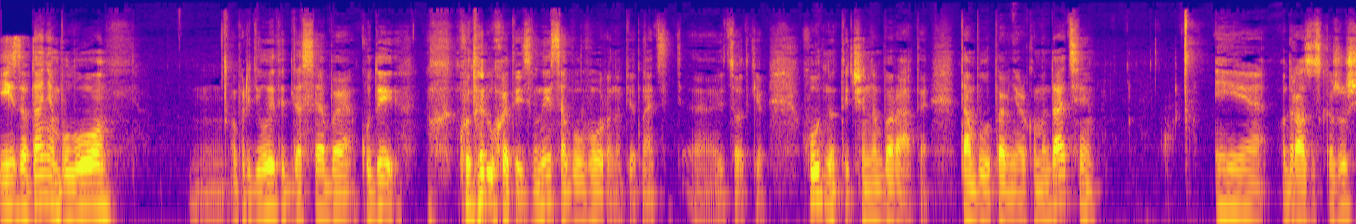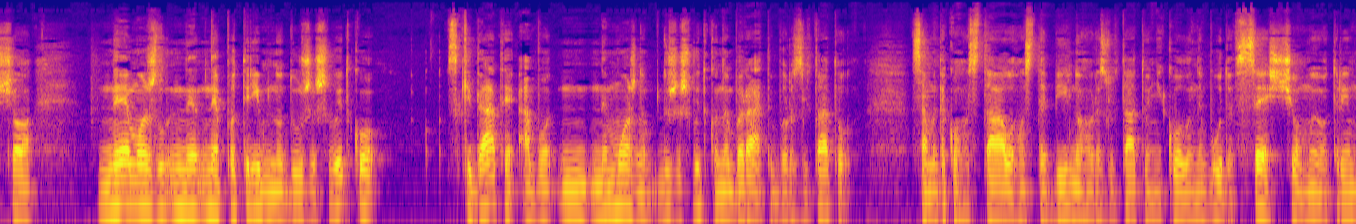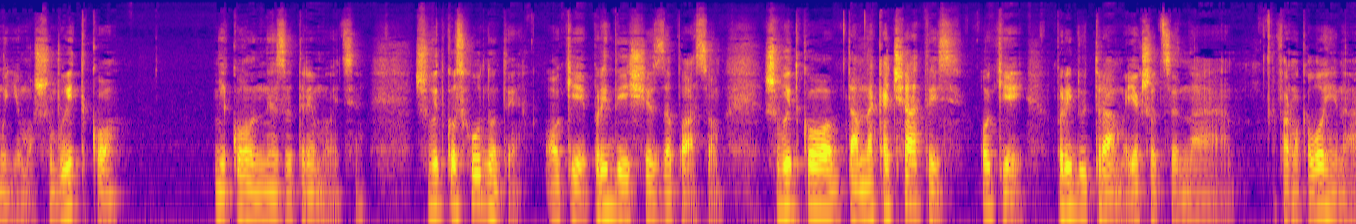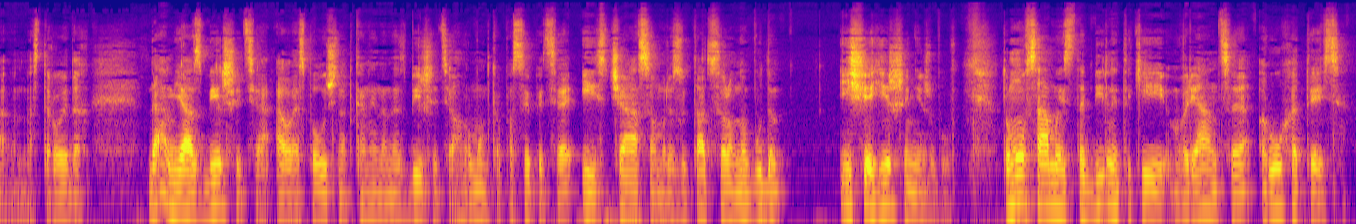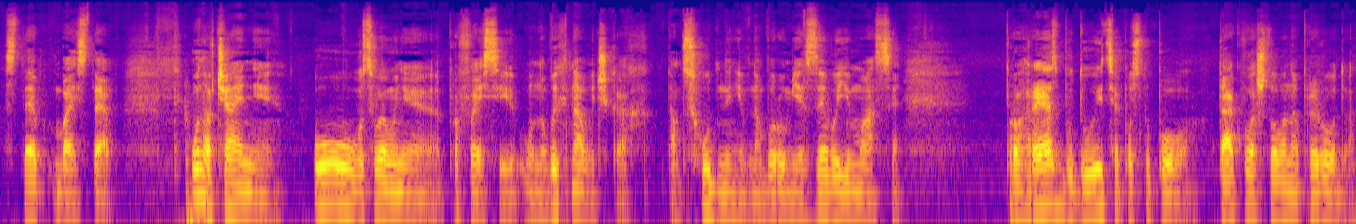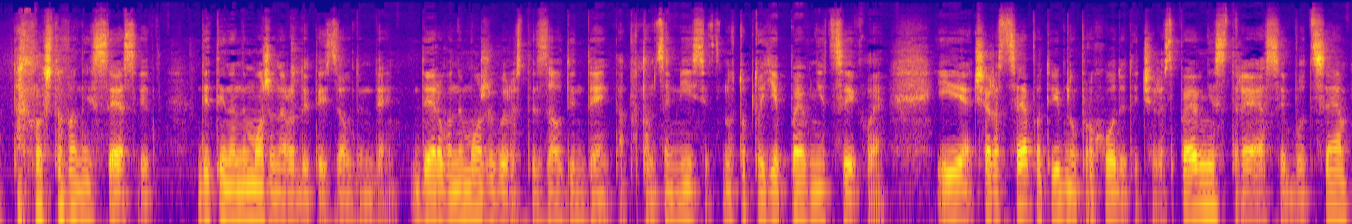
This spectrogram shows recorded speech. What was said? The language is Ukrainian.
І завданням було оприділити для себе, куди, куди рухатись вниз або вгору на 15%. Худнути чи набирати. Там були певні рекомендації. І одразу скажу, що не, можл... не, не потрібно дуже швидко скидати, або не можна дуже швидко набирати, бо результату саме такого сталого, стабільного результату ніколи не буде. Все, що ми отримуємо швидко, ніколи не затримується. Швидко схуднути окей, прийде ще з запасом. Швидко там накачатись, окей, прийдуть травми, якщо це на фармакології, на, на стероїдах. Да, м'яз збільшиться, але сполучна тканина не збільшиться, гормонка посипеться, і з часом результат все одно буде іще гірше, ніж був. Тому самий стабільний такий варіант це рухатись степ бай степ у навчанні, у освоюванні професії, у нових навичках, там, схудненні, в набору м'язевої маси. Прогрес будується поступово. Так влаштована природа, так влаштований всесвіт. Дитина не може народитись за один день. Дерево не може вирости за один день, там, потім за місяць. Ну тобто є певні цикли. І через це потрібно проходити через певні стреси, бо це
